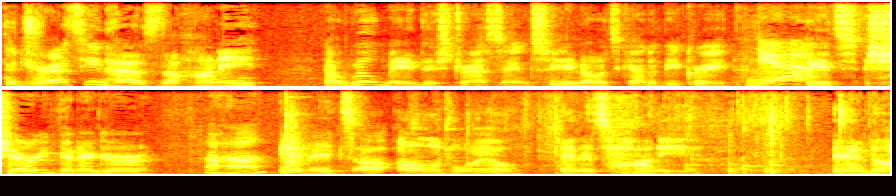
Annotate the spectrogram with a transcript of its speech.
the dressing has the honey. Now, Will made this dressing, so you know it's got to be great. Yeah. It's sherry vinegar, Uh-huh. and it's uh, olive oil, and it's honey, and uh,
